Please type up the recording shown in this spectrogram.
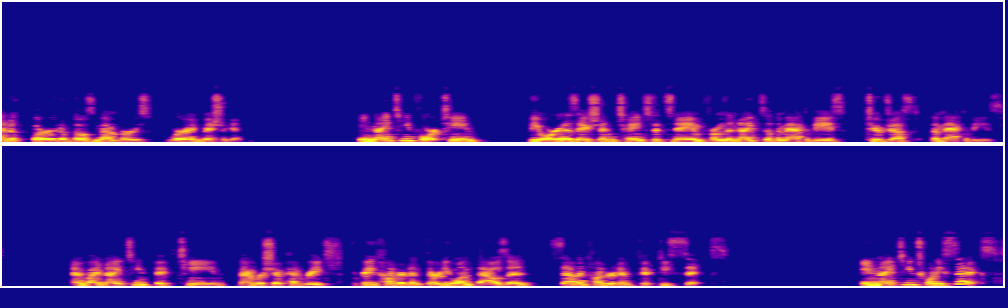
and a third of those members were in Michigan. In 1914, the organization changed its name from the Knights of the Maccabees to just the Maccabees. And by 1915, membership had reached 331,756. In 1926,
